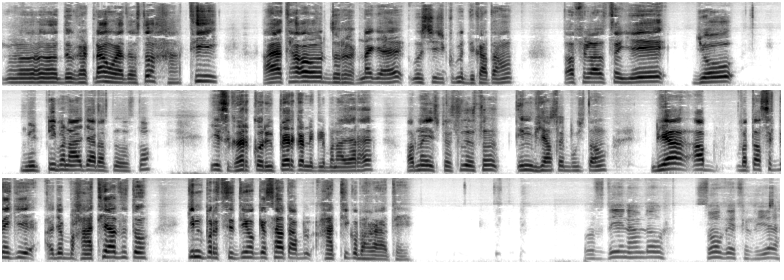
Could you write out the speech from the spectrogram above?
दुर्घटना हुआ है दोस्तों हाथी आया था और दुर्घटना क्या है उस चीज़ को मैं दिखाता हूँ। और फ़िलहाल दोस्तों ये जो मिट्टी बनाया जा रहा था दोस्तों इस घर को रिपेयर करने के लिए बनाया जा रहा है। और मैं स्पेशली दोस्तों इन भैया से पूछता हूँ। भैया आप बता सकते हैं कि जब हाथी आते तो किन परिस्थितियों के साथ आप हाथी को भगाए थे? उस दिन हम लोग सो गए थे भैया।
